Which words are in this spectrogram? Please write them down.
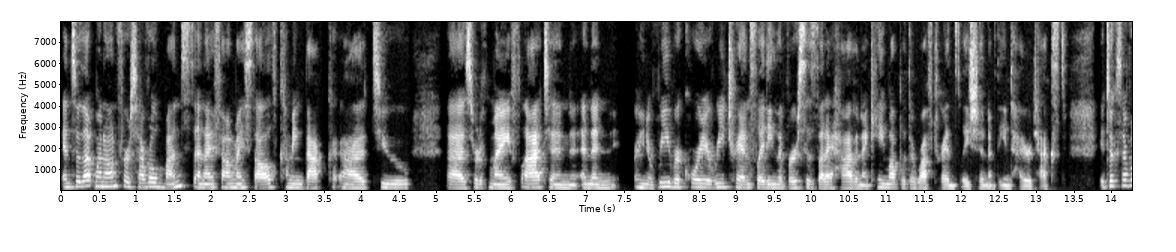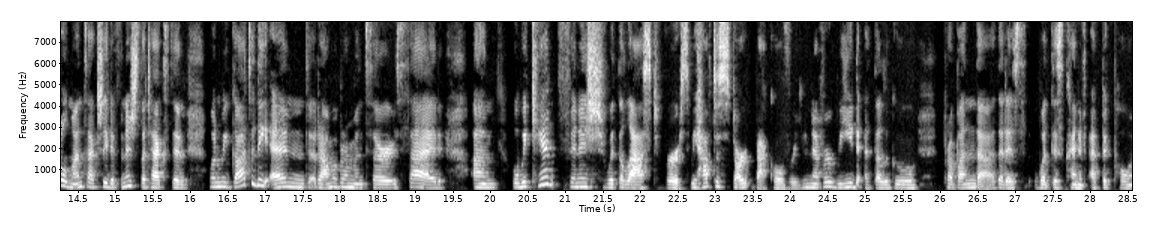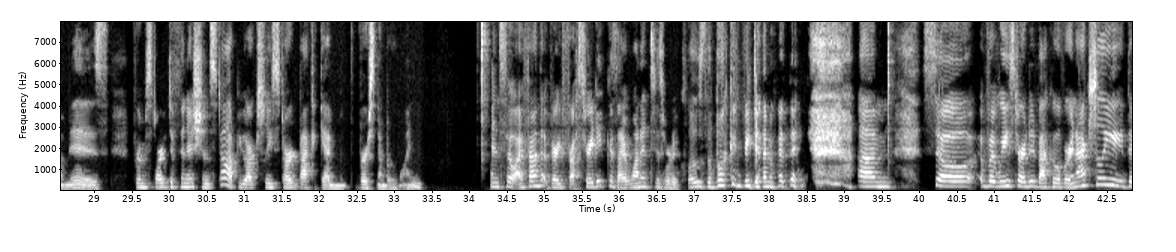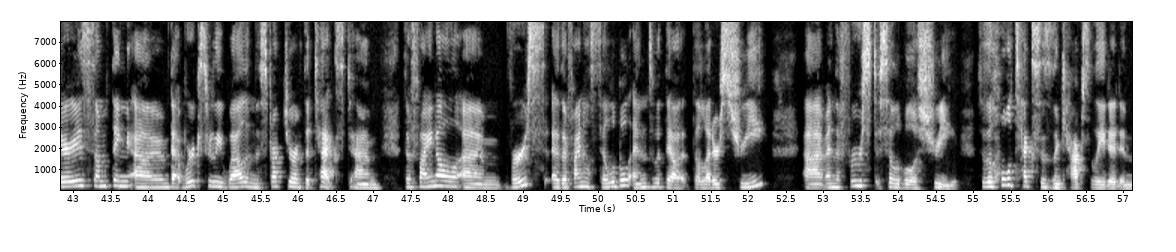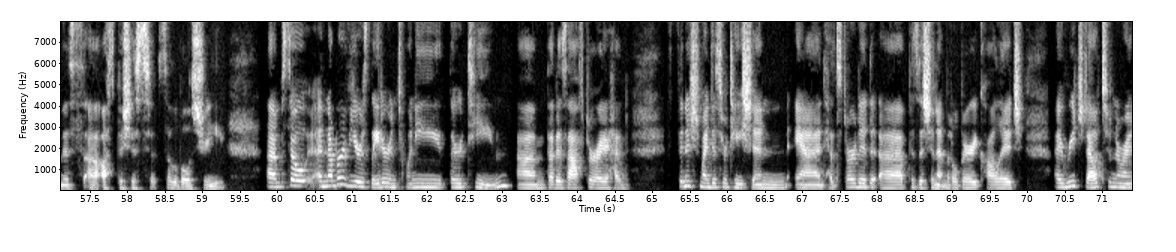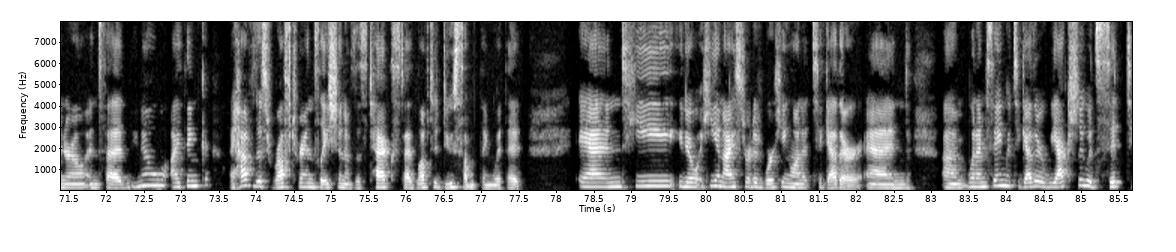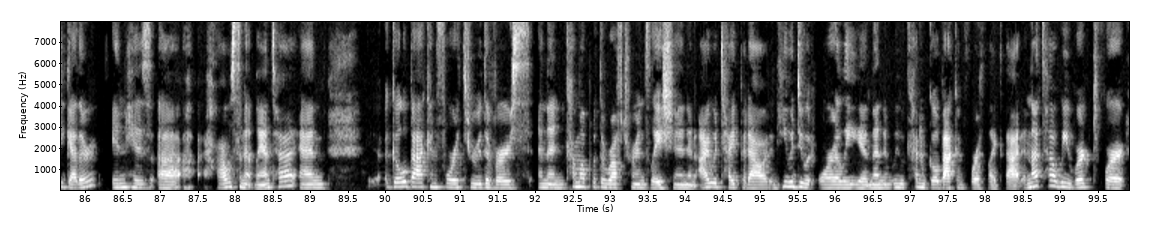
And so that went on for several months, and I found myself coming back uh, to uh, sort of my flat and and then you know re-recording or retranslating the verses that i have and i came up with a rough translation of the entire text. It took several months actually to finish the text and when we got to the end rama brahman sir said um, well we can't finish with the last verse. We have to start back over. You never read a telugu prabandha that is what this kind of epic poem is from start to finish and stop. You actually start back again with verse number one and so I found that very frustrating because I wanted to sort of close the book and be done with it. Um, so, but we started back over. And actually, there is something um, that works really well in the structure of the text. Um, the final um, verse, uh, the final syllable ends with the, the letter Shri, uh, and the first syllable is Shri. So the whole text is encapsulated in this uh, auspicious syllable Shri. Um, so a number of years later, in 2013, um, that is after I had finished my dissertation and had started a position at Middlebury College, I reached out to Narayan Rao and said, you know, I think I have this rough translation of this text. I'd love to do something with it. And he, you know, he and I started working on it together. And um, when I'm saying together, we actually would sit together in his uh, house in Atlanta and go back and forth through the verse and then come up with a rough translation and I would type it out and he would do it orally and then we would kind of go back and forth like that. And that's how we worked for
